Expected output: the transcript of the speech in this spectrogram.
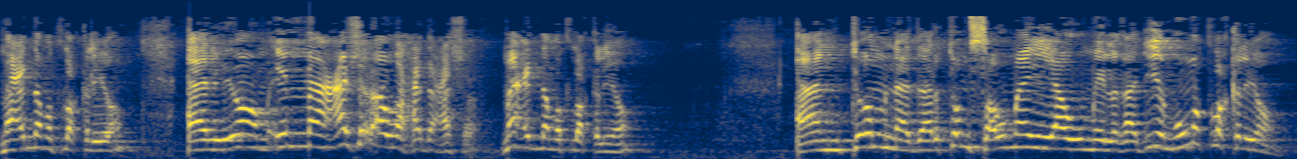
ما عندنا مطلق اليوم. اليوم إما عشر أو أحد عشر. ما عندنا مطلق اليوم. أنتم نذرتم صوم يوم الغدير. مو مطلق اليوم.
